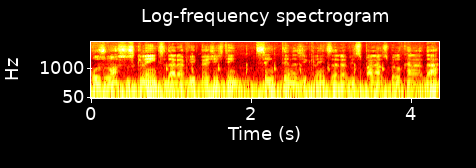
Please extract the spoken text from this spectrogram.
Os nossos clientes da Aravip, a gente tem centenas de clientes da Aravip espalhados pelo Canadá.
